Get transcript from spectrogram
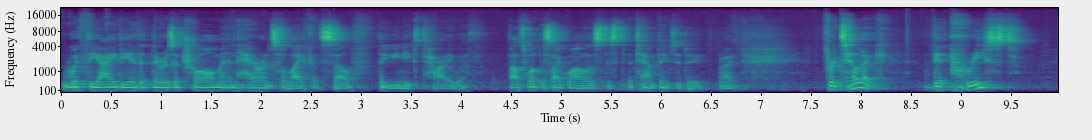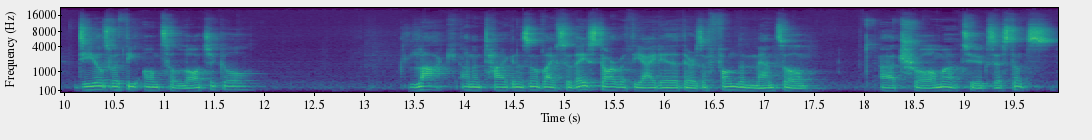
with the idea that there is a trauma inherent to life itself that you need to tarry with. That's what the psychoanalyst is attempting to do, right? For Tillich, the priest deals with the ontological lack and antagonism of life. So they start with the idea that there's a fundamental uh, trauma to existence.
